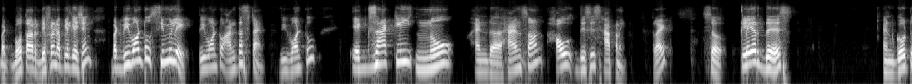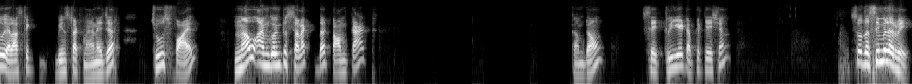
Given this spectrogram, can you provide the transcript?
but both are different application, but we want to simulate, we want to understand, we want to exactly know and uh, hands-on how this is happening, right? So clear this and go to Elastic Beanstalk Manager, choose file. Now I'm going to select the Tomcat. Come down, say create application. So the similar way,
